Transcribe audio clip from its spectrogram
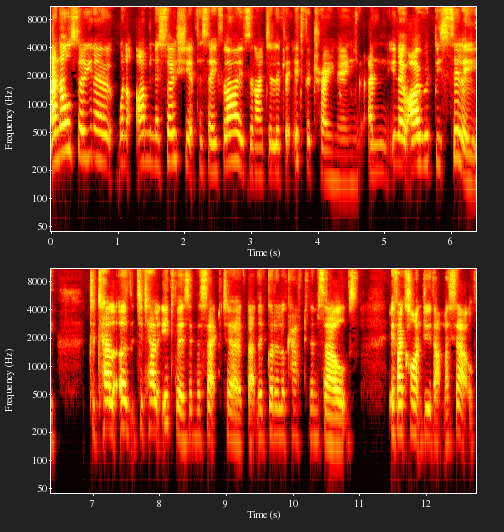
And also, you know, when I'm an associate for SafeLives and I deliver IDVA training, and you know, I would be silly to tell other to tell IDVAs in the sector that they've got to look after themselves if I can't do that myself.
